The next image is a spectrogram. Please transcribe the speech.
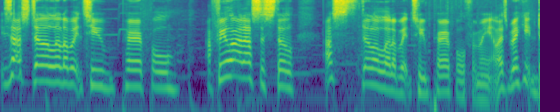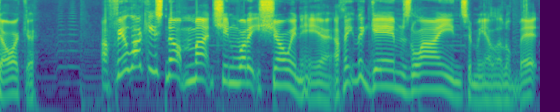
Is that still a little bit too purple? I feel like that's still that's still a little bit too purple for me. Let's make it darker. I feel like it's not matching what it's showing here. I think the game's lying to me a little bit.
